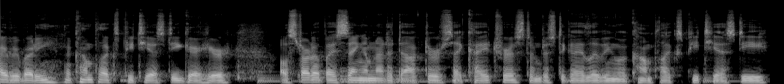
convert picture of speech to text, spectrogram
Hi, everybody. The complex PTSD guy here. I'll start out by saying I'm not a doctor or psychiatrist. I'm just a guy living with complex PTSD,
